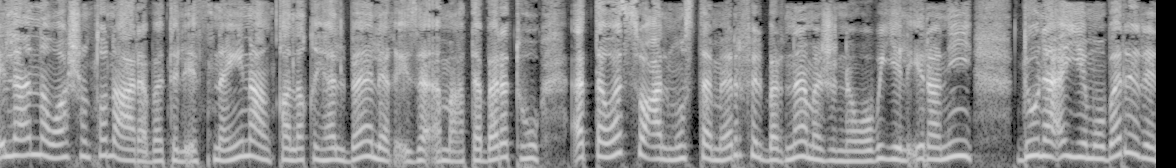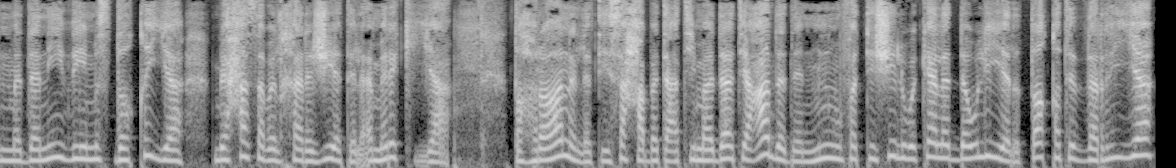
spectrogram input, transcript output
إلا أن واشنطن أعربت الاثنين عن قلقها البالغ إزاء ما اعتبرته التوسع المستمر في البرنامج النووي الإيراني دون أي مبرر مدني ذي مصداقية بحسب الخارجية الأمريكية. طهران التي سحبت اعتمادات عدد من مفتشي الوكالة الدولية للطاقة الذرية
